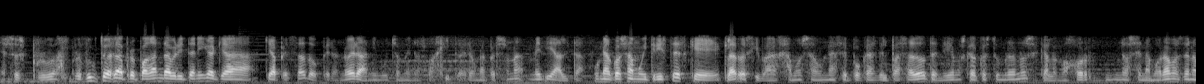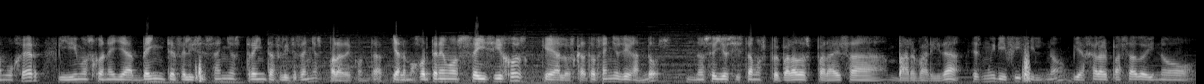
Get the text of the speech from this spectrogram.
Eso es pro- producto de la propaganda británica que ha pesado, pero no era ni mucho menos bajito, era una persona media alta. Una cosa muy triste es que, claro, si bajamos a unas épocas del pasado, tendríamos que acostumbrarnos a que a lo mejor nos enamoramos de una mujer, vivimos con ella 20 felices años, 30 felices años para de contar. Y a lo mejor tenemos seis hijos que a los 14 años llegan dos. No sé yo si estamos preparados para esa barbaridad. Es muy difícil, ¿no? Viajar al pasado y no,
